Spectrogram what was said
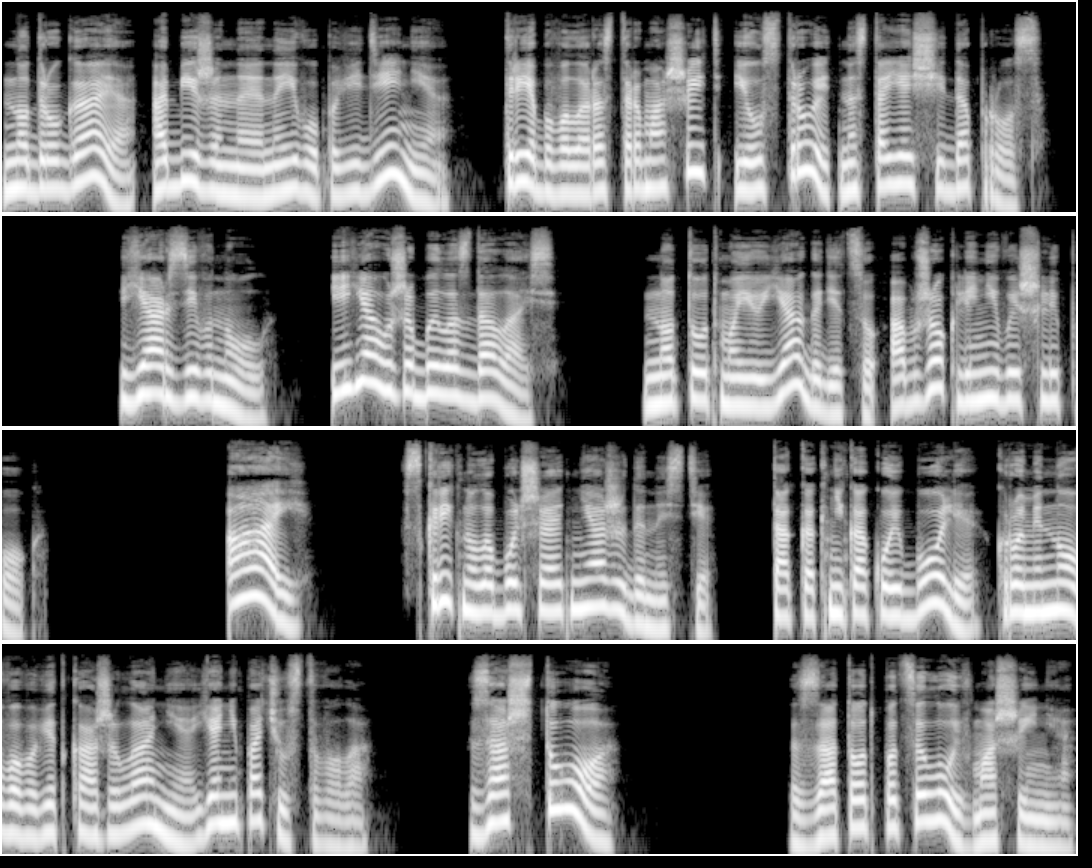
Но другая, обиженная на его поведение, требовала растормошить и устроить настоящий допрос. Яр зевнул — и я уже было сдалась. Но тут мою ягодицу обжег ленивый шлепок. «Ай!» — вскрикнула больше от неожиданности, так как никакой боли, кроме нового витка желания, я не почувствовала. «За что?» «За тот поцелуй в машине»,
